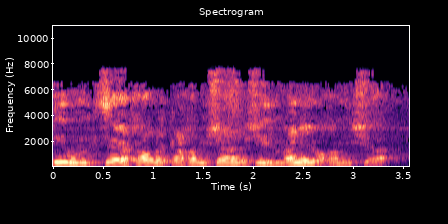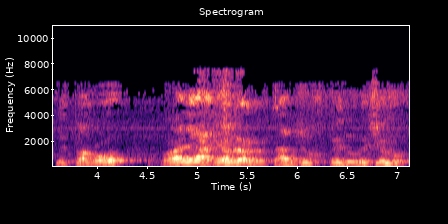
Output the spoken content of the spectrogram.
אם הוא מקצה אחד לקח חמישה אנשים, מה נראו חמישה? לפרעה. אמר לי רק אבל אותם שהוכפלו בשמות.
